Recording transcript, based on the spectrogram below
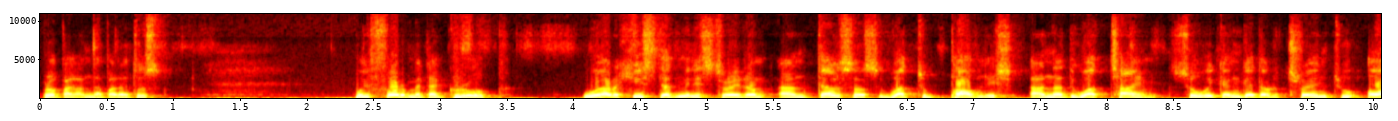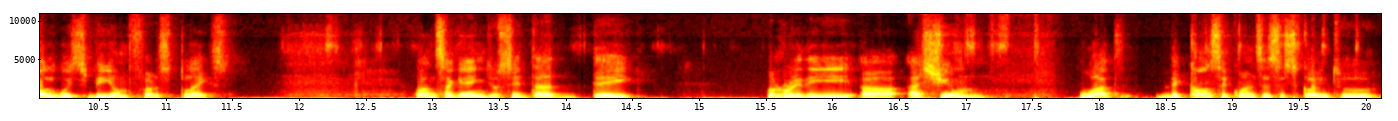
propaganda apparatus, we formed a group where he's the administrator and tells us what to publish and at what time, so we can get our trend to always be on first place. Once again, you see that they already uh, assume what the consequences is going to,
